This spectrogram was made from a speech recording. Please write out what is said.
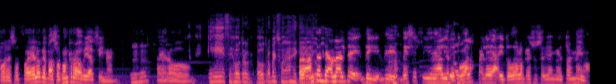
Por eso fue lo que pasó con Robbie al final. Pero, Ese es otro, otro personaje que pero yo antes de que- hablar de, de, de, ese final y De Robbie. todas las peleas y todo lo que sucedió en el torneo.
